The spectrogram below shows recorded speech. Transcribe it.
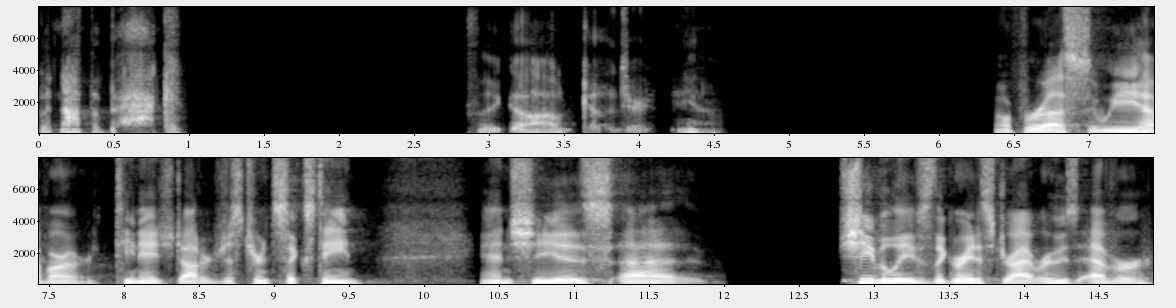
But not the back. It's like, oh, God, you know. Well, for us, we have our teenage daughter just turned 16, and she is, uh, she believes, the greatest driver who's ever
